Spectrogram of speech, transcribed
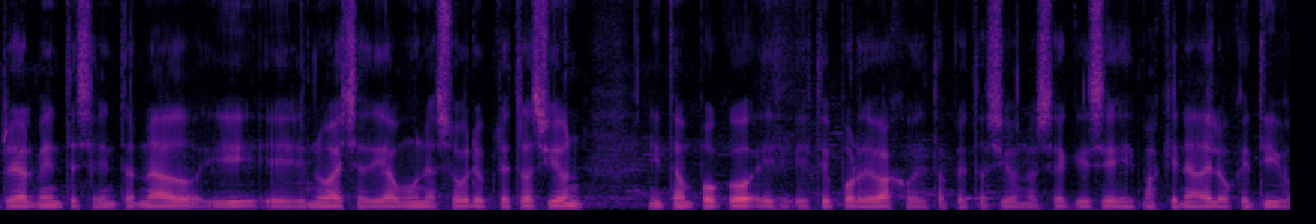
realmente sea internado y eh, no haya, digamos, una sobreprestación ni tampoco esté por debajo de esta prestación. Sea que ese es más que nada el objetivo.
